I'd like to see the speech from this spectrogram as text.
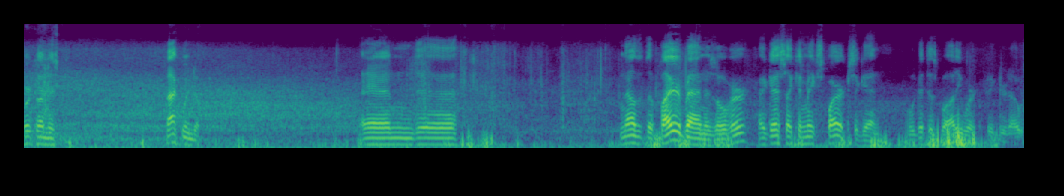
work on this back window. And uh, now that the fire ban is over, I guess I can make sparks again. We'll get this body work figured out.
